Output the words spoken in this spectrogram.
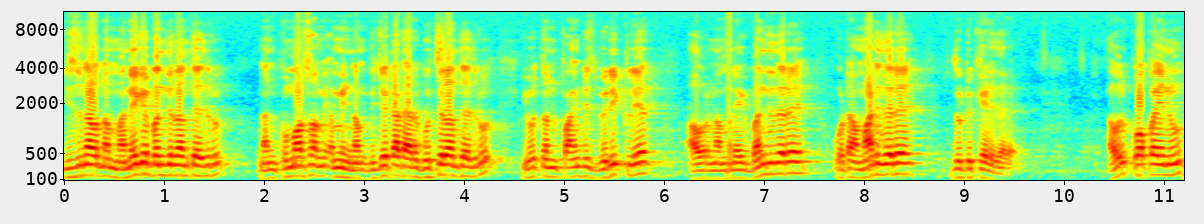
ಇದನ್ನ ಅವ್ರು ನಮ್ಮ ಮನೆಗೆ ಬಂದಿಲ್ಲ ಅಂತ ಇದ್ರು ನನ್ನ ಕುಮಾರಸ್ವಾಮಿ ಐ ಮೀನ್ ನಮ್ಮ ವಿಜಯ್ ಟಾಟಾ ಯಾರು ಗೊತ್ತಿಲ್ಲ ಅಂತ ಇದ್ರು, ಇವತ್ತು ನನ್ನ ಪಾಯಿಂಟ್ ಇಸ್ ವೆರಿ ಕ್ಲಿಯರ್ ಅವರು ನಮ್ಮ ಮನೆಗೆ ಬಂದಿದ್ದಾರೆ, ಊಟ ಮಾಡಿದ್ದಾರೆ, ದುಡ್ಡು ಕೇಳಿದ್ದಾರೆ. ಅವ್ರ ಕೋಪ ಏನು?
